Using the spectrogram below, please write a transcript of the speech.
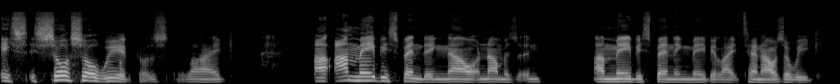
it's it's so so weird because like I, I may be spending now on Amazon. I may be spending maybe like 10 hours a week.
